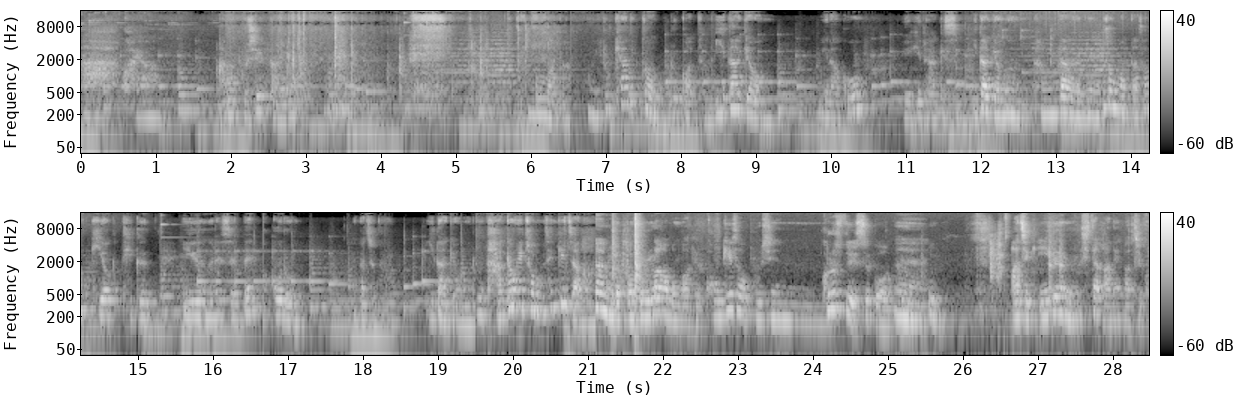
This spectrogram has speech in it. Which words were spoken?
아, 과연 알아보실까요? 궁금하다. 어, 이렇게 하니까 모를 것 같은데. 이다경이라고 얘기를 하겠습니다. 이다경은 강다은을 후성만 따서 기억 디귿 이응을 했을 때 거꾸로 해가지고 이다경으로 좀 다경이처럼 생기지 않아? 몇 번 올라가 본 것 같아요. 거기서 보신 그럴 수도 있을 것 같아요. 네. 응. 아직 일은 시작 안 해가지고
